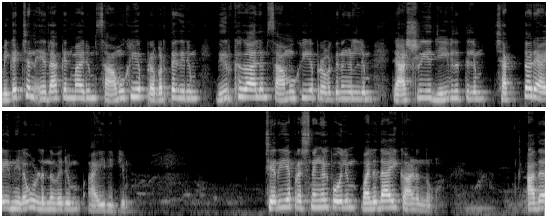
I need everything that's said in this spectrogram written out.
മികച്ച നേതാക്കന്മാരും സാമൂഹിക പ്രവർത്തകരും ദീർഘകാലം സാമൂഹിക പ്രവർത്തനങ്ങളിലും രാഷ്ട്രീയ ജീവിതത്തിലും ശക്തരായി നിലകൊള്ളുന്നവരും ആയിരിക്കും. ചെറിയ പ്രശ്നങ്ങൾ പോലും വലുതായി കാണുന്നു. അത്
